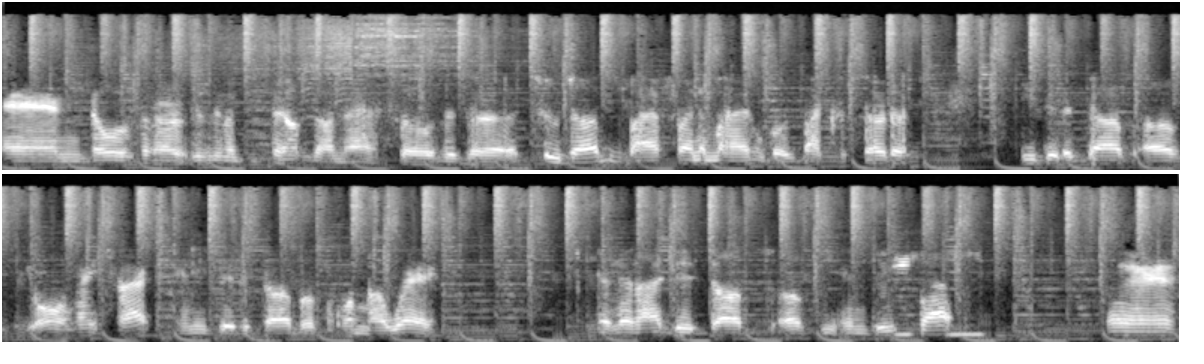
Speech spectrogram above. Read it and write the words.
and those are there's going to be dubs on that. So there's uh, two dubs by a friend of mine who goes by Caserta. He did a dub of the All Night track, and he did a dub of On My Way. And then I did dubs of the Induce track, and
